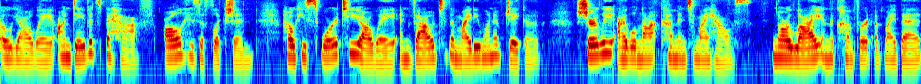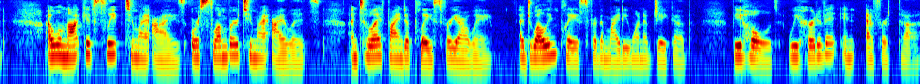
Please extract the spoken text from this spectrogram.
O Yahweh, on David's behalf, all his affliction, how he swore to Yahweh and vowed to the mighty one of Jacob, Surely I will not come into my house, nor lie in the comfort of my bed. I will not give sleep to my eyes, or slumber to my eyelids, until I find a place for Yahweh, a dwelling place for the mighty one of Jacob. Behold, we heard of it in Ephrathah.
